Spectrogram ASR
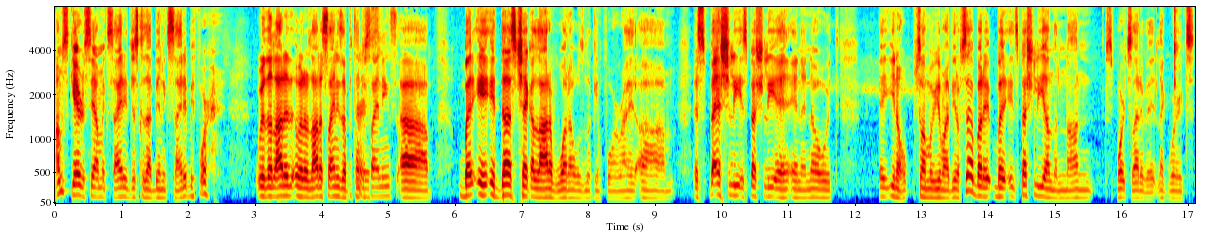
I'm scared to say I'm excited just because I've been excited before with a lot of with a lot of signings, of potential Nice. signings. Uh, but it, it does check a lot of what I was looking for, right? Um, especially, especially, and, and I know it. uh, You know, some of you might be upset but it, but especially on the non-sports side of it, like where it's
